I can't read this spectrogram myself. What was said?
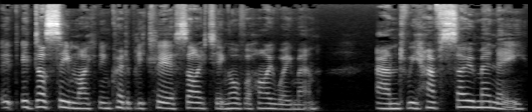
it, it does seem like an incredibly clear sighting of a highwayman, and we have so many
